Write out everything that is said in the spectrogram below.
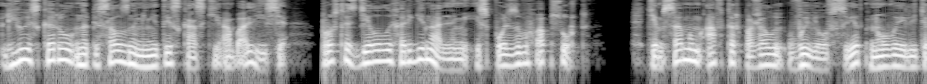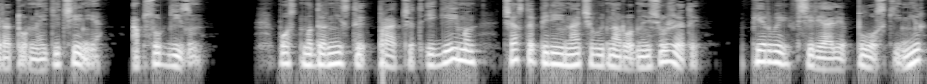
Льюис Кэрролл написал знаменитые сказки об Алисе, просто сделал их оригинальными, использовав абсурд. Тем самым автор, пожалуй, вывел в свет новое литературное течение – абсурдизм. Постмодернисты Пратчет и Гейман часто переиначивают народные сюжеты. Первый в сериале «Плоский мир»,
